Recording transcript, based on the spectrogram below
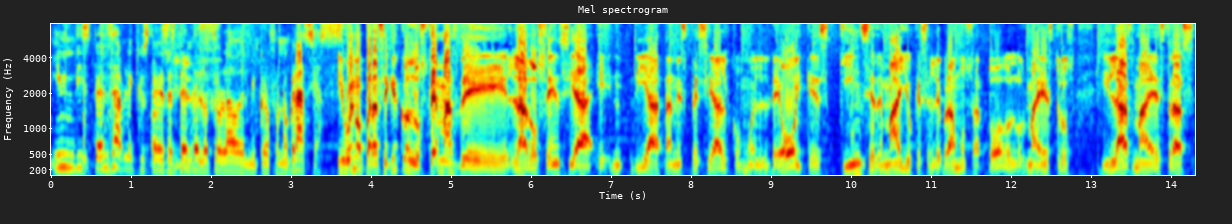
indispensable que ustedes estén del otro lado del micrófono. Gracias. Y bueno, para seguir con los temas de la docencia en día tan especial como el de hoy, que es 15 de mayo, que celebramos a todos los maestros y las maestras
